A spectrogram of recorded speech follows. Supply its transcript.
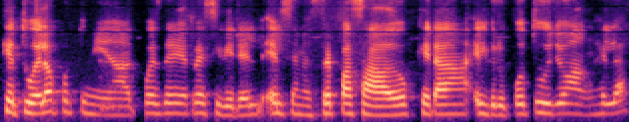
que tuve la oportunidad pues de recibir el, el semestre pasado, que era el grupo tuyo, Ángela,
